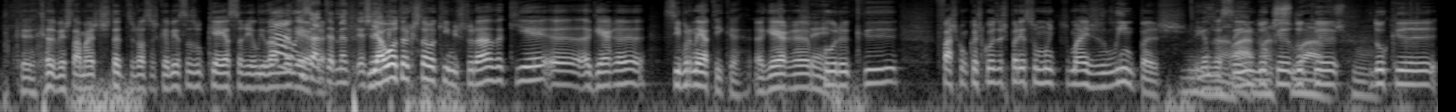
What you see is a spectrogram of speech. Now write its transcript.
porque cada vez está mais distante das nossas cabeças o que é essa realidade não, da guerra. Exatamente, gente... E há outra questão aqui misturada que é a, eh, a guerra cibernética, a guerra Sim. por que faz com que as coisas pareçam muito mais limpas, digamos assim, do que, do, que, do que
